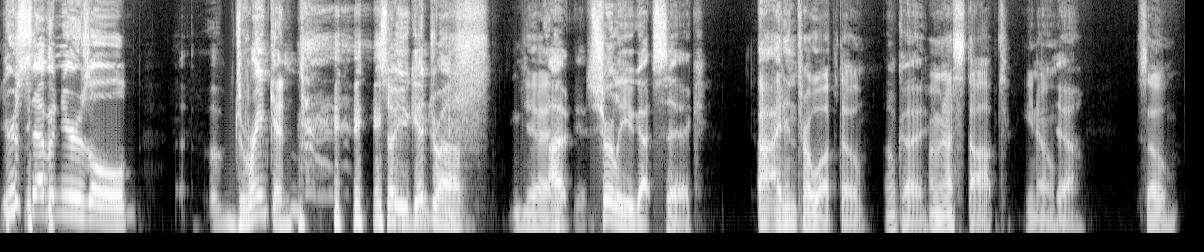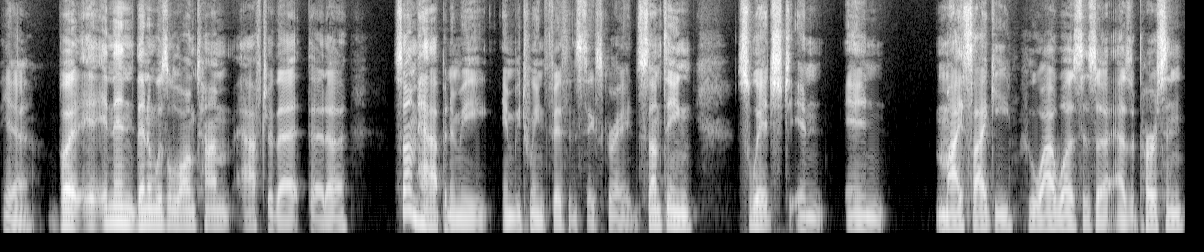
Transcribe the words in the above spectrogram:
You're seven years old, drinking. So you get drunk. Yeah, I, surely you got sick. Uh, I didn't throw up though. Okay. I mean, I stopped. You know. Yeah. So yeah, but and then then it was a long time after that that uh something happened to me in between fifth and sixth grade. Something switched in in my psyche, who I was as a as a person,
